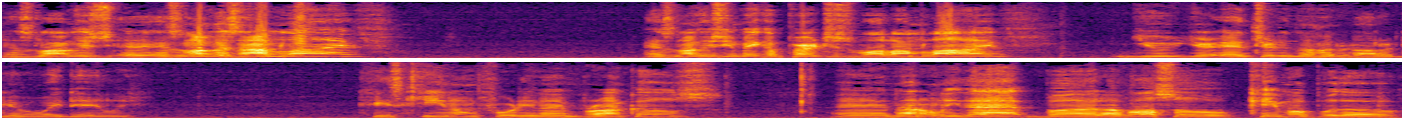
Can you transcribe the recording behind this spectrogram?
as long as uh, as long as I'm live, as long as you make a purchase while I'm live, you you're entered in the hundred dollar giveaway daily. Case Keenum, 49 Broncos, and not only that, but I've also came up with a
